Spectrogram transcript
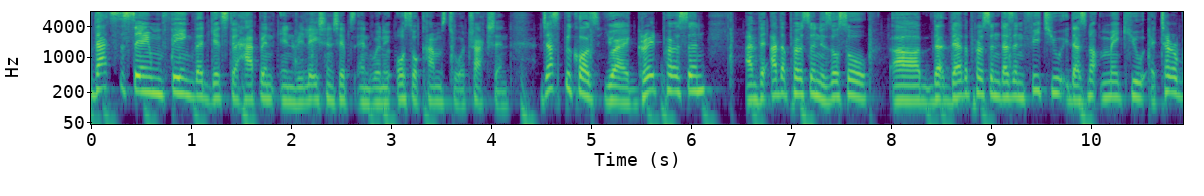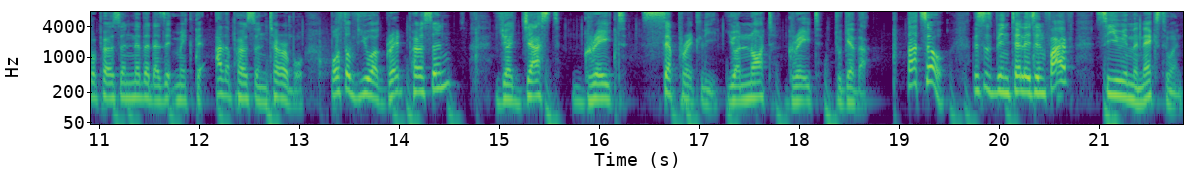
That's the same thing that gets to happen in relationships and when it also comes to attraction. Just because you are a great person and the other person is also, uh, the, the other person doesn't fit you, it does not make you a terrible person, neither does it make the other person terrible. Both of you are great person, you're just great separately. You're not great together. that's all. This has been Tell it in 5. See you in the next one.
